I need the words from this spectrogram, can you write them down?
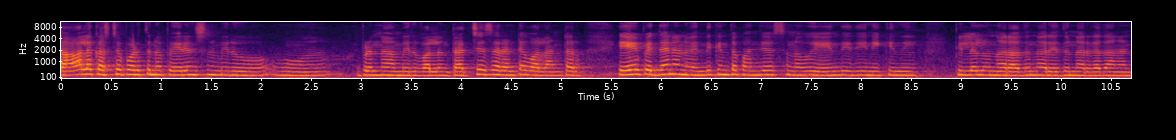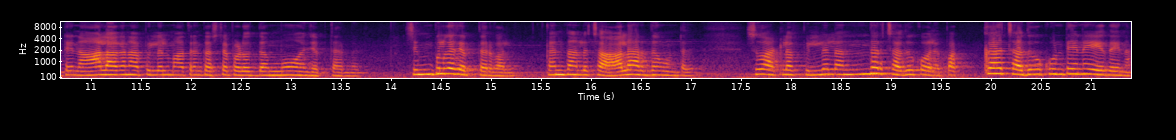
చాలా కష్టపడుతున్న పేరెంట్స్ని మీరు ఎప్పుడన్నా మీరు వాళ్ళని టచ్ చేశారంటే వాళ్ళు అంటారు ఏ పెద్ద నువ్వు ఎందుకు ఇంత పని చేస్తున్నావు? ఏంది ఇది? నీకు పిల్లలు ఉన్నారు అది ఉన్నారు ఇది ఉన్నారు కదా అని అంటే నాలాగా నా పిల్లలు మాత్రం కష్టపడొద్దమ్మో అని చెప్తారు మీరు. సింపుల్గా చెప్తారు వాళ్ళు. కానీ దాంట్లో చాలా అర్థం ఉంటుంది. సో అట్లా పిల్లలందరూ చదువుకోవాలి. పక్కా చదువుకుంటేనే ఏదైనా.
